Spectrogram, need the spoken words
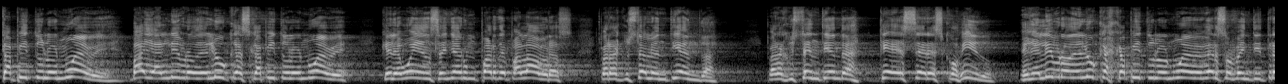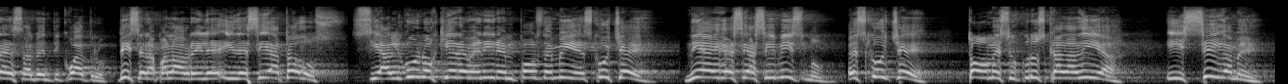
capítulo 9. Vaya al libro de Lucas capítulo 9, que le voy a enseñar un par de palabras para que usted lo entienda, para que usted entienda qué es ser escogido. En el libro de Lucas capítulo 9, versos 23 al 24, dice la palabra y, y decía a todos, si alguno quiere venir en pos de mí, escuche, niéguese a sí mismo, escuche, tome su cruz cada día y sígame.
